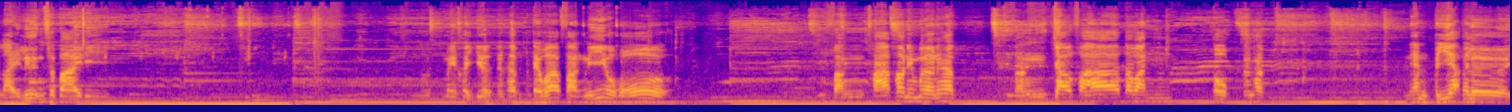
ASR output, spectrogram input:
ไหลลื่นสบายดี รถไม่ค่อยเยอะนะครับ แต่ว่าฝั่งนี้โอ้โห ฝั่งขาเข้าในเมืองนะครับ ฝั่งเจ้าฟ้าตะวันตกนะครับ แน่นเปี้ยะไปเลย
